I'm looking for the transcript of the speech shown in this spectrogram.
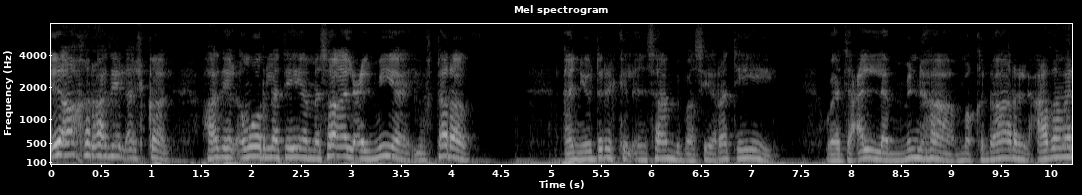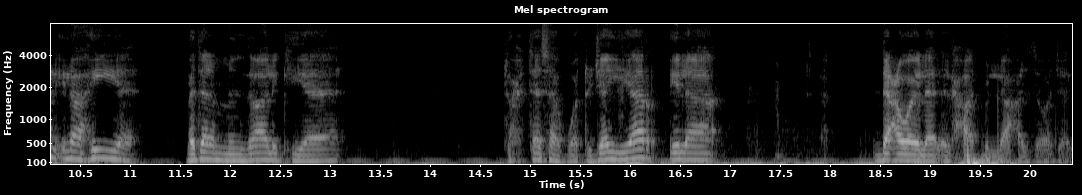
إلى آخر هذه الأشكال هذه الأمور التي هي مسائل علمية يفترض أن يدرك الإنسان ببصيرته ويتعلم منها مقدار العظمة الإلهية. بدلا من ذلك هي تحتسب وتجير إلى دعوة إلى الإلحاد بالله عز وجل.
